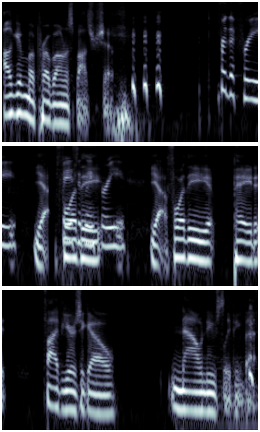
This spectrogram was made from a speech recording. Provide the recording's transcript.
I'll give them a pro bono sponsorship. For the free, Yeah, for basically the free. yeah for the paid five years ago, now new sleeping bed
